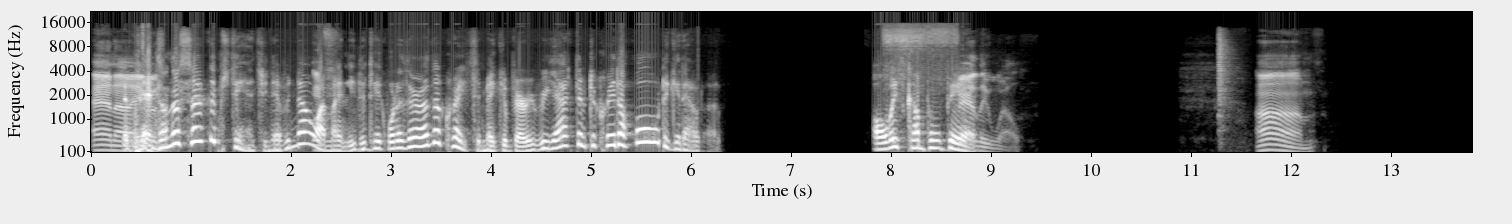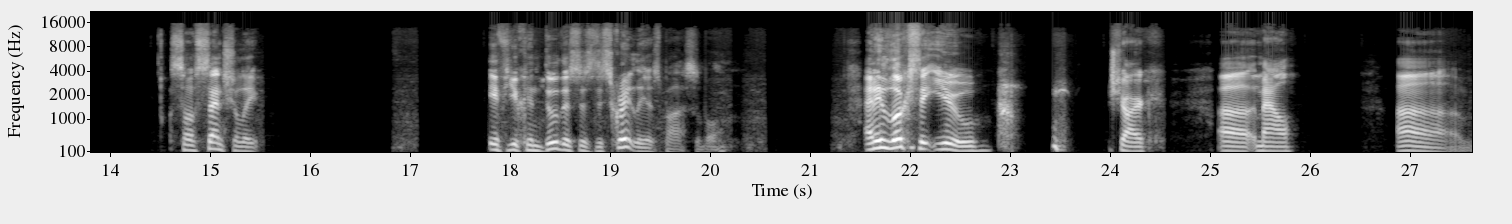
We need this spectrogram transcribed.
And uh, Depends on the circumstance. You never know. I might need to take one of their other crates and make it very reactive to create a hole to get out of. Always come prepared. fairly well. Um. So essentially, if you can do this as discreetly as possible, and he looks at you, Shark, uh, Mal, um,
